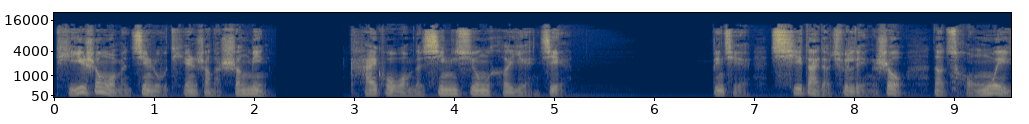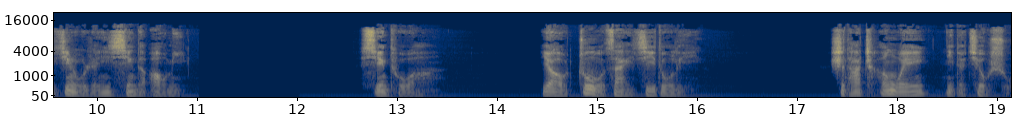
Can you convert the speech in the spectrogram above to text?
提升我们进入天上的生命，开阔我们的心胸和眼界，并且期待的去领受那从未进入人心的奥秘。信徒啊，要住在基督里，使他成为你的救赎，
